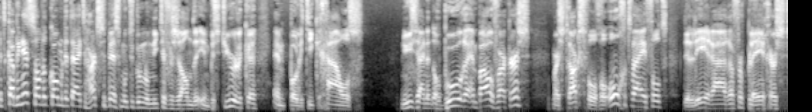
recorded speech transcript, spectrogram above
Het kabinet zal de komende tijd hard zijn best moeten doen om niet te verzanden in bestuurlijke en politieke chaos. Nu zijn het nog boeren en bouwvakkers, maar straks volgen ongetwijfeld de leraren, verplegers,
